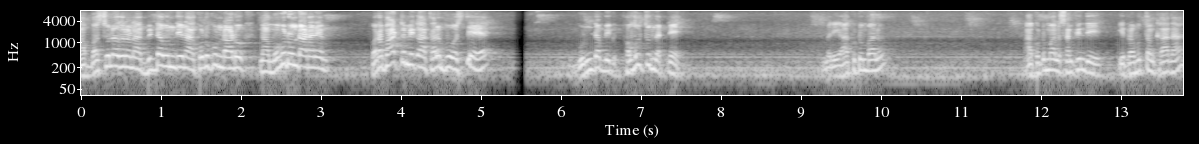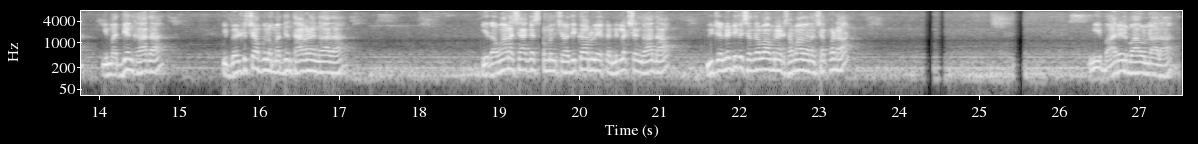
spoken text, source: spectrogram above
ఆ బస్సులో గల నా బిడ్డ ఉంది నా కొడుకుండాడు నా మొగుడు ఉండాడనే పొరపాటు మీకు ఆ తలంపు వస్తే గుండె మీకు పగులుతుందట్నే. మరి ఆ కుటుంబాలు? ఆ కుటుంబాలు చంపింది ఈ ప్రభుత్వం కాదా? ఈ మద్యం కాదా? ఈ బెల్ట్ షాపుల మద్యం తాగడం కాదా? ఈ రవాణా శాఖకు సంబంధించిన అధికారుల యొక్క నిర్లక్ష్యం కాదా? వీటన్నిటికీ చంద్రబాబు నాయుడు సమాధానం చెప్పడా? మీ భార్యలు బాగుండాలా?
